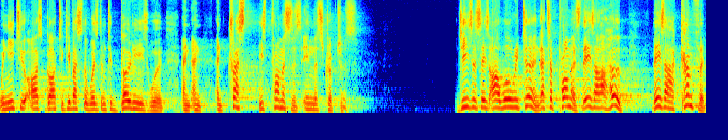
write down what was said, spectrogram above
we need to ask God to give us the wisdom to go to His word and, and, and trust His promises in the scriptures. Jesus says, I will return. That's a promise. There's our hope. There's our comfort.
